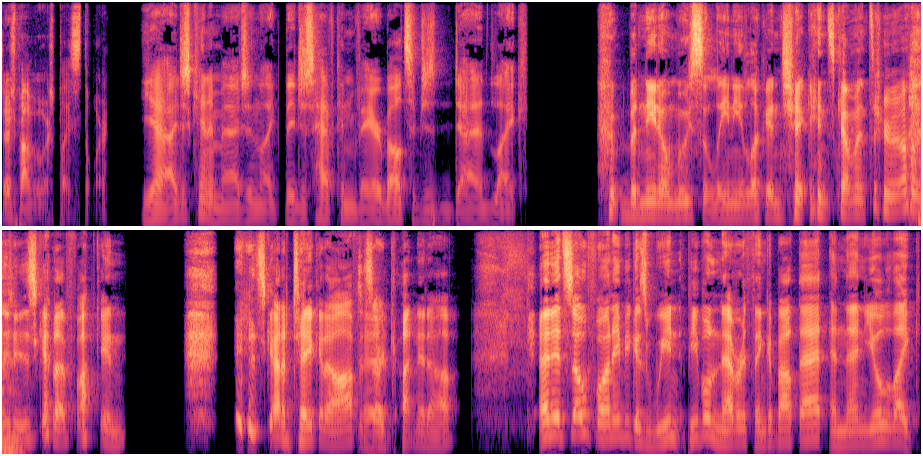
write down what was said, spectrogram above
there's probably worse places to work. Yeah, I just can't imagine like they just have conveyor belts of just dead like Benito Mussolini looking chickens coming through. and you just gotta fucking you just gotta take it off and start cutting it up. And it's so funny because we people never think about that, and then you'll like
